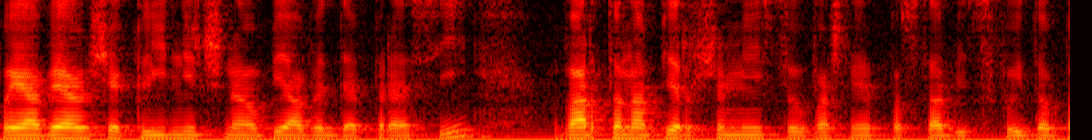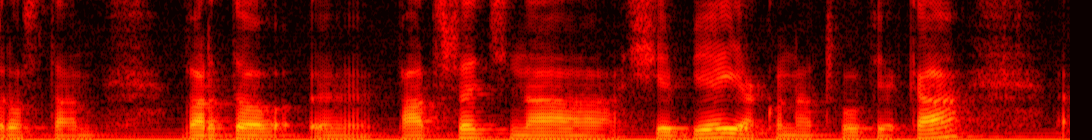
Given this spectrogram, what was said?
pojawiają się kliniczne objawy depresji. Warto na pierwszym miejscu właśnie postawić swój dobrostan, warto y, patrzeć na siebie jako na człowieka, y,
